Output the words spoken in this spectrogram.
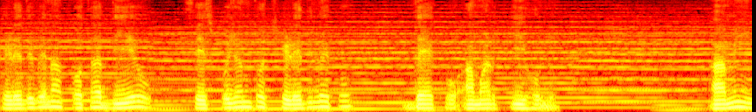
ছেড়ে দেবে না কথা দিয়েও? শেষ পর্যন্ত ছেড়ে দিলে তো? দেখো আমার কি হলো। আমি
